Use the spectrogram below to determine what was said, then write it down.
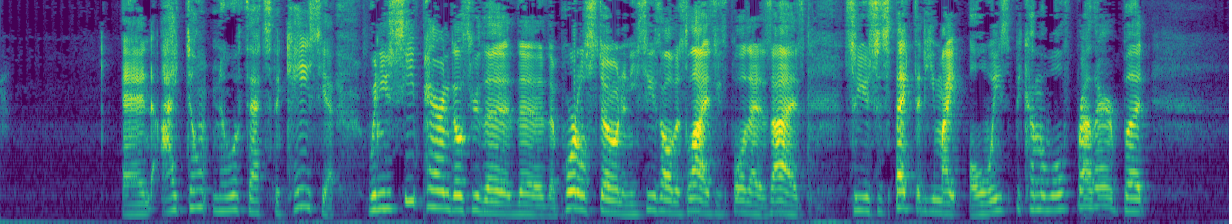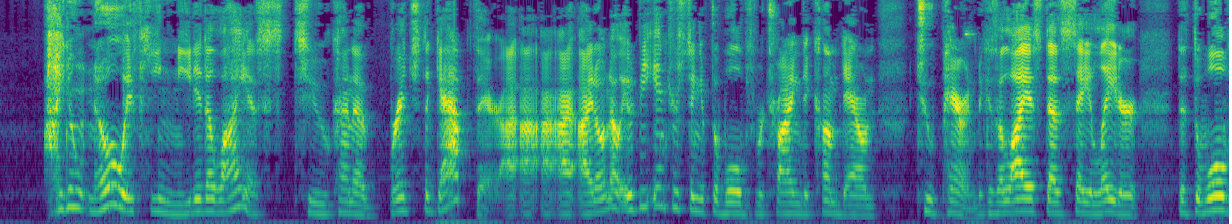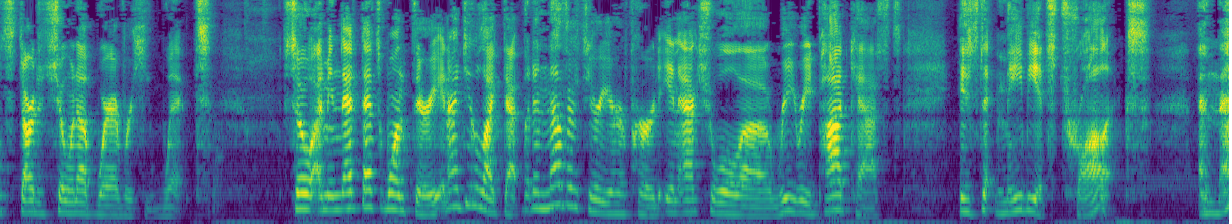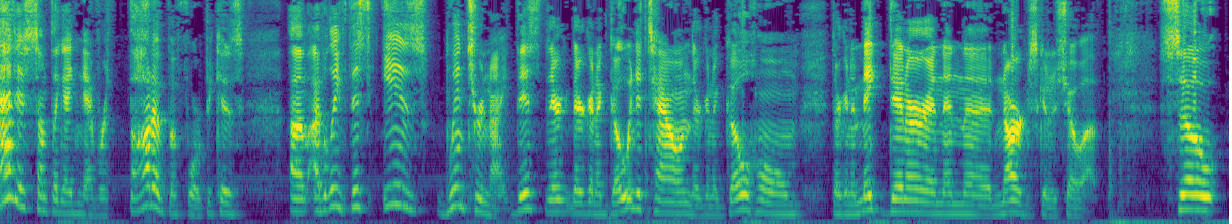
And I don't know if that's the case yet. When you see Perrin go through the, the, the portal stone and he sees all his lies, he's pulled out his eyes. So you suspect that he might always become a wolf brother, but I don't know if he needed Elyas to kind of bridge the gap there. I, I, I, I don't know. It would be interesting if the Wolves were trying to come down to Perrin, because Elyas does say later that the Wolves started showing up wherever he went. So, I mean, that that's one theory, and I do like that. But another theory I've heard in actual uh, reread podcasts is that maybe it's Trollocs. And that is something I'd never thought of before, because um, I believe this is winter night. This they're they're gonna go into town. They're gonna go home. They're gonna make dinner, and then the Narg's gonna show up. So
